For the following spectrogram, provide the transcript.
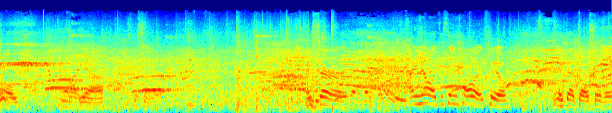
Oh, no, yeah. That's not it. Nice serve. I know, it's the same color too. Like that dull silver.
